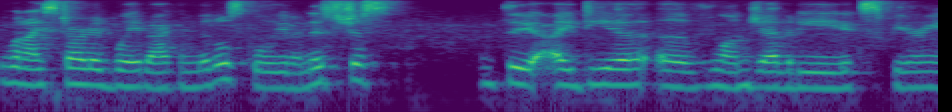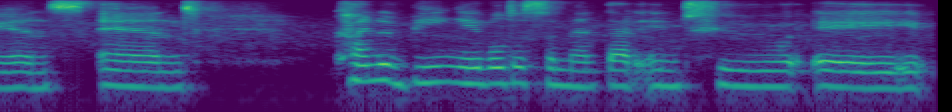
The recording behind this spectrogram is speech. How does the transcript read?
when i started way back in middle school even it's just the idea of longevity experience and kind of being able to cement that into a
